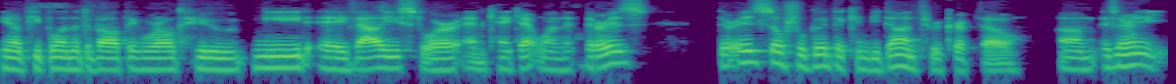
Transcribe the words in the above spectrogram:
you know people in the developing world who need a value store and can't get one. There is there is social good that can be done through crypto. Um, is there any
